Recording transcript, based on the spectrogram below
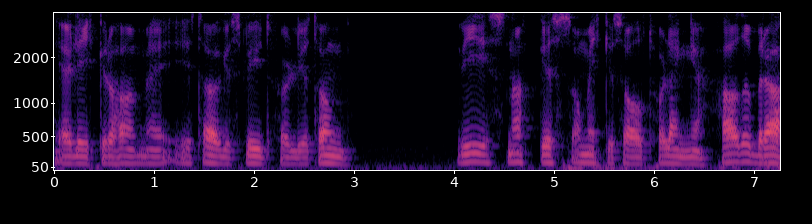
jeg liker å ha med i Tages lydføljetong. Vi snakkes om ikke så altfor lenge. Ha det bra.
